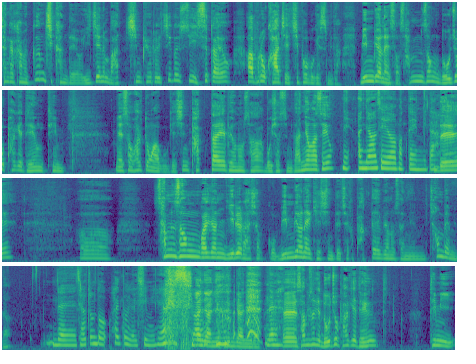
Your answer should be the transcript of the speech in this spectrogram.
생각하면 끔찍한데요. 이제는 마침표를 찍을 수 있을까요? 앞으로 과제 짚어보겠습니다. 민변에서 삼성 노조 파괴 대응팀 에서 활동하고 계신 박다혜 변호사 모셨습니다. 안녕하세요. 네, 안녕하세요. 박다혜입니다. 네. 어, 삼성 관련 일을 하셨고 민변에 계신데 제가 박다혜 변호사님 처음 뵙니다. 네, 제가 좀 더 활동 열심히 해야겠습니다. 아니 아니 그런 게 아니라 네. 네 삼성의 노조 파괴 대응 팀이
